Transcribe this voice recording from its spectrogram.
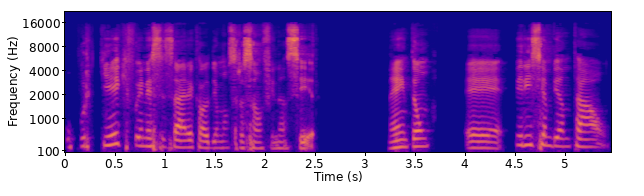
O porquê que foi necessária aquela demonstração financeira. Né? Então, é, perícia ambiental.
